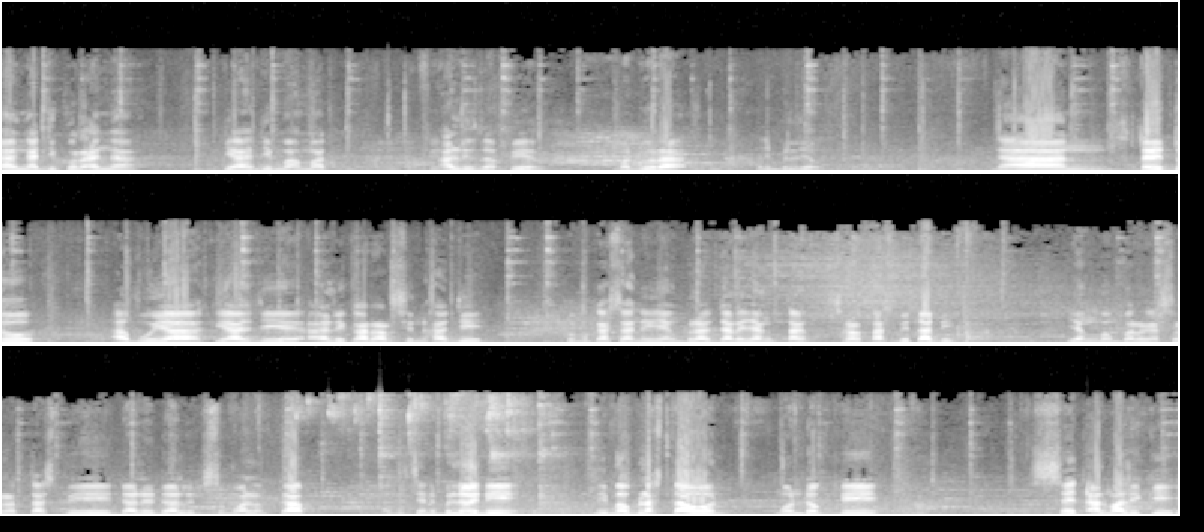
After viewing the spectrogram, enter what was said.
eh, ngaji Qurannya Kiai Haji Muhammad Ali Zafir Madura. Ini beliau. Dan setelah itu Abuya Kiai Ali Kararsin Haji. Pemekasan ini yang belajar yang surat tasbih tadi. Yang membaca surat tasbih dalil-dalil semua lengkap. Sini beliau ini 15 tahun mondok di Said Al Maliki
